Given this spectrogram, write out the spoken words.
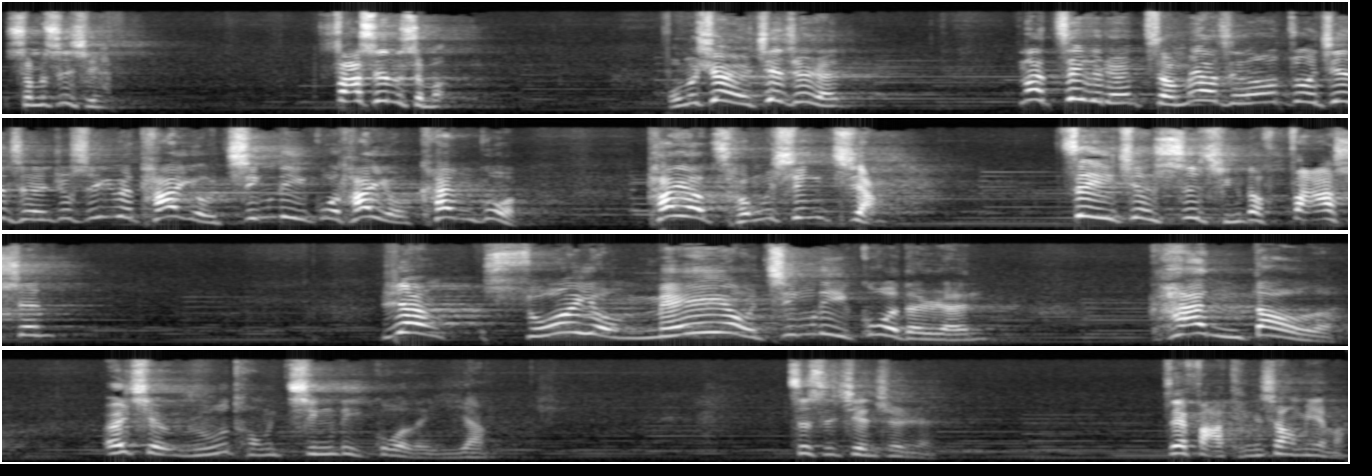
什么事情发生了什么，我们需要有见证人。那这个人怎么样怎样做见证人？就是因为他有经历过，他有看过，他要重新讲这一件事情的发生，让所有没有经历过的人看到了。而且如同经历过了一样，这是见证人，在法庭上面嘛。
